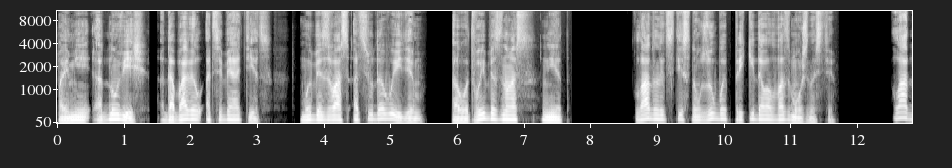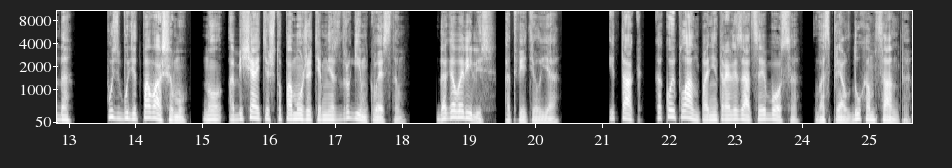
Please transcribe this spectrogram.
Пойми одну вещь, добавил от себя отец. Мы без вас отсюда выйдем, а вот вы без нас нет. Ладлет, стиснув зубы, прикидывал возможности. «Ладно, пусть будет по-вашему, но обещайте, что поможете мне с другим квестом». «Договорились», — ответил я. «Итак, какой план по нейтрализации босса?» — воспрял духом Санта.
